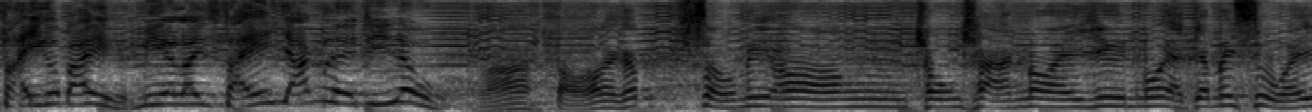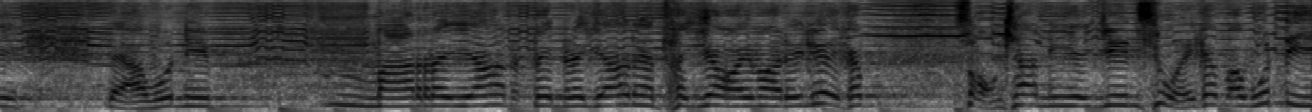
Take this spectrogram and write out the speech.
ใส่เข้าไป มีอะไรใส่ยั้งเลยทีเดียวมาต่อเลยครับโสมีอองชงฉางหน่อย ยืนมวยอาจจะไม่สวย แต่อาวุธนี้มาระยะเป็นระยะเนี่ยทยอยมาเรื่อยๆครับสองชาตินี้ยืนสวยครับอาวุธดี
